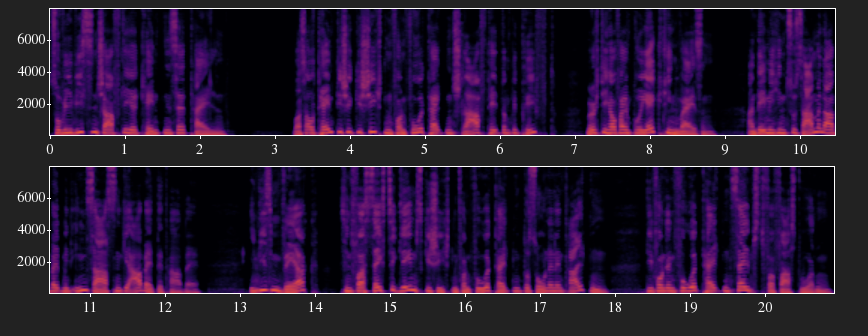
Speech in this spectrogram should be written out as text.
sowie wissenschaftliche Erkenntnisse teilen. Was authentische Geschichten von verurteilten Straftätern betrifft, möchte ich auf ein Projekt hinweisen, an dem ich in Zusammenarbeit mit Insassen gearbeitet habe. In diesem Werk sind fast 60 Lebensgeschichten von verurteilten Personen enthalten, die von den Verurteilten selbst verfasst wurden.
